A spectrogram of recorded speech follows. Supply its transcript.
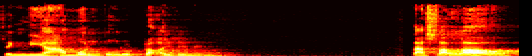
sing niamun turu tok isine. Tasallau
